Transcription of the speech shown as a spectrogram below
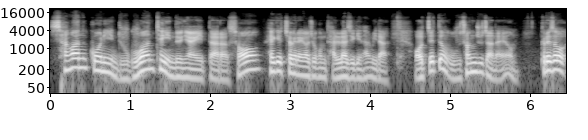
상환권이 누구한테 있느냐에 따라서 회계 처리가 조금 달라지긴 합니다. 어쨌든 우선주잖아요. 그래서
